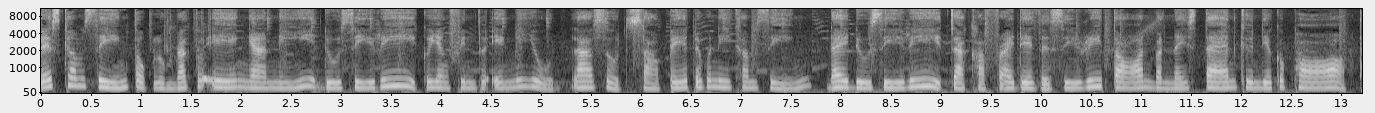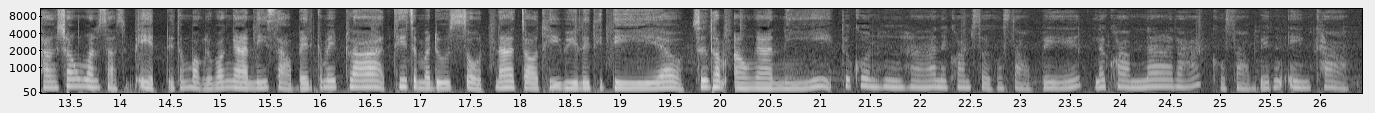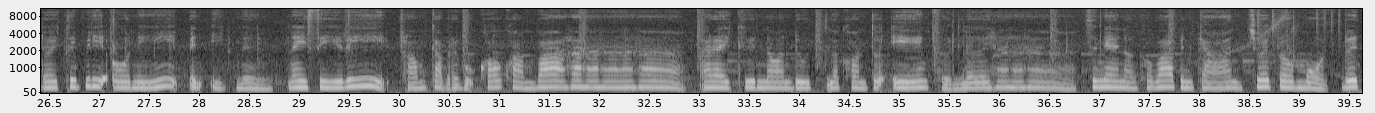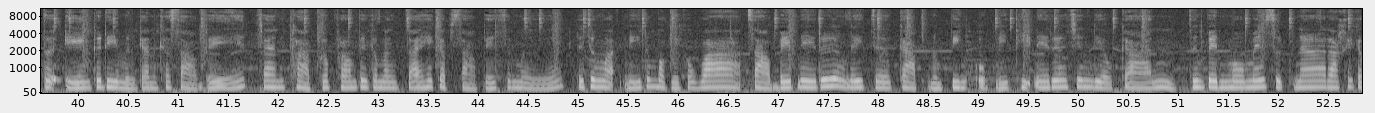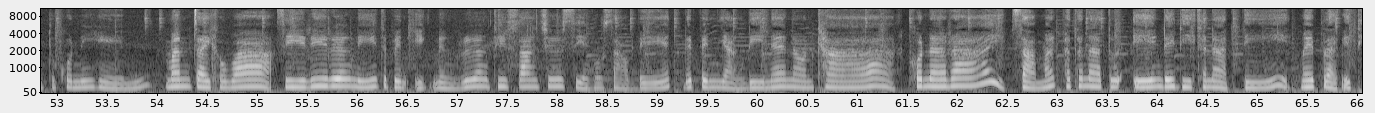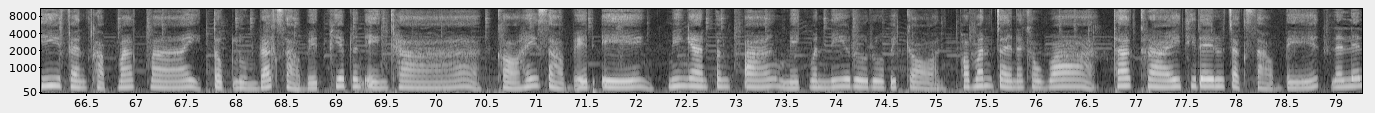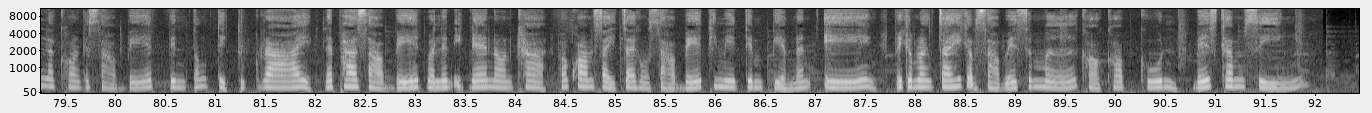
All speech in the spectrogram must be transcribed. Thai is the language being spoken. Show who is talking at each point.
Speaker 1: เบสคำสิงตกหลุมรักตัวเองงานนี้ดูซีรีส์ก็ยังฟินตัวเองไม่หยุดล่าสุดสาวเบสดวนีคำสิงได้ดูซีรีส์จากขับ Friday the Series ตอนบันไนสแตนคืนเดียวก็พอ ทางช่องวัน 31เดี๋ยวต้องบอกเลยว่างานนี้สาวเบสก็ไม่พลาด ที่จะมาดูสดหน้าจอทีวีเลยทีเดียว ซึ่งทำเอางานนี้ ทุกคนฮือฮาในความสวยของสาวเบส และความน่ารักของสาวเบสนั่นเองค่ะ โดยคลิปวิดีโอนี้เป็นอีกหนึ่งในซีรีส์พร้อมกับระบุข้อความว่า ฮ่าฮ่าฮ่าฮ่าอะไรคือนอนดูละครตัวเองเขินเลยฮ่าฮ่าฮ่าซึ่งแน่นอนเขาว่าเป็นการช่วยโปรโมทด้วยตัวเองก็ดีเหมือนกันค่ะสาวเบส แฟนคลับก็พร้อมเป็นกำลังใจให้กับสาวเบสเสมอโดยจังหวะนี้ต้องบอกเลยค่ะว่าสาวเบสในเรื่องได้เจอกับหนุ่มปิงอบนิธิในเรื่องเช่นเดียวกัน ซึ่งเป็นโมเมนต์สุดน่ารักให้กับทุกคนได้เห็น มั่นใจค่ะว่าซีรีส์เรื่องนี้จะเป็นอีกหนึ่งเรื่องที่สร้างชื่อเสียงของสาวเบส ได้เป็นอย่างดีแน่นอนค่ะ คนอะไรสามารถพัฒนาตัวเองได้ดีขนาดนี้ ไม่แปลกเลยที่แฟนคลับมากมาย ตกหลุมรักสาวเบสเพียบนั่นเองค่ะ ขอให้สาวเบสเอง มีงานปังๆเมกมันนี่รัวๆไปก่อน เพราะมั่นใจนะคะว่า ถ้าใครที่ได้รู้จักสาวเบส และเล่นละครกับสาวเบส เป็นต้องติดทุกราย และพาสาวเบสมาเล่นอีกแน่นอนค่ะ เพราะความใส่ใจของสาวเบสที่มีเต็มเปี่ยมนั่นเอง เป็นกำลังใจให้กับสาวเบสเสมอขอขอบคุณเบสคำสิง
